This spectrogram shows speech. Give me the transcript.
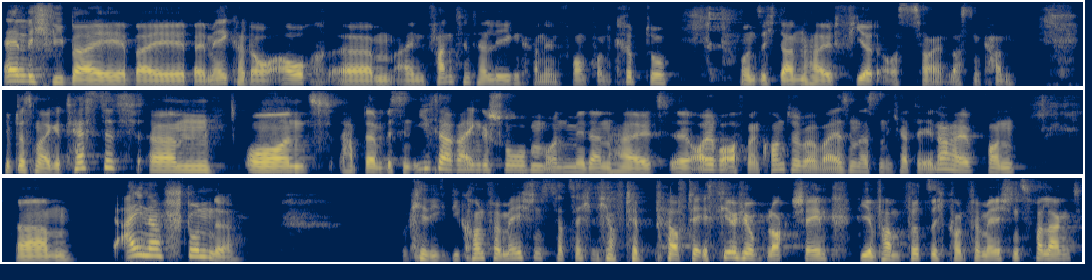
ähnlich wie bei, bei, bei MakerDAO auch ähm, einen Fund hinterlegen kann in Form von Krypto und sich dann halt Fiat auszahlen lassen kann. Ich habe das mal getestet ähm, und habe da ein bisschen Ether reingeschoben und mir dann halt äh, Euro auf mein Konto überweisen lassen. Ich hatte innerhalb von ähm, einer Stunde okay, die, die Confirmations tatsächlich auf der, auf der Ethereum-Blockchain, die haben 40 Confirmations verlangt,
